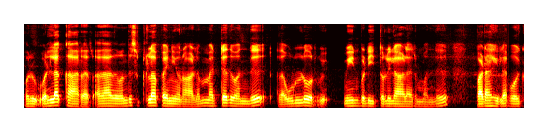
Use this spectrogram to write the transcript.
ஒரு வெள்ளக்காரர் அதாவது வந்து சுற்றுலா பயணி ஒரு ஆளும் மற்றது வந்து அதை உள்ளூர் மீன்பிடி தொழிலாளரும் வந்து படகில் போய்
